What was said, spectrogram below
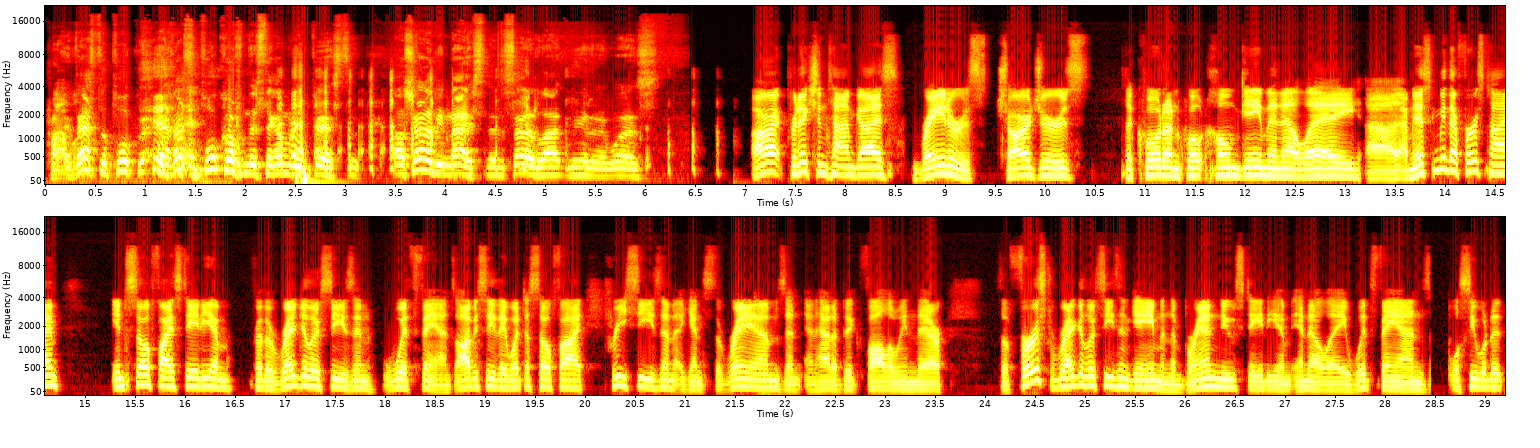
Probably. If that's the pull, if that's the pull quote from this thing, I'm gonna be pissed. I was trying to be nice, and it sounded a lot meaner than it was. All right, prediction time, guys. Raiders, Chargers, the quote unquote home game in LA. Uh, I mean, this can be their first time in SoFi Stadium for the regular season with fans. Obviously, they went to SoFi preseason against the Rams and, and had a big following there. The first regular season game in the brand new stadium in LA with fans. We'll see what it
